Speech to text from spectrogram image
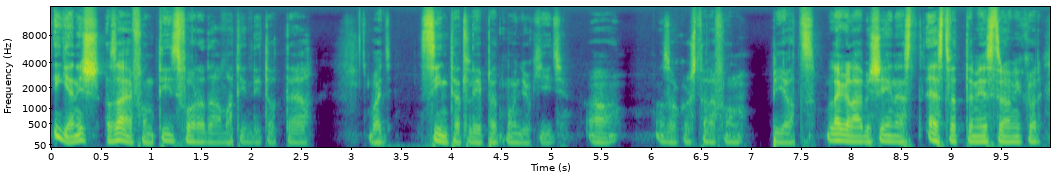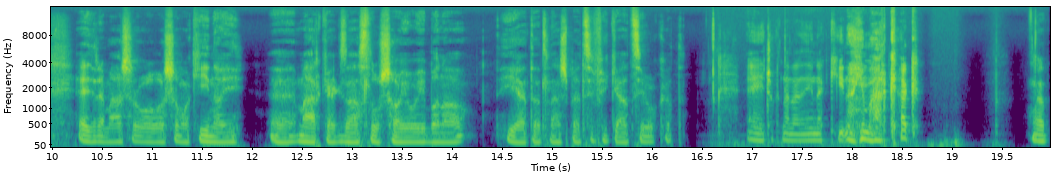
igenis az iPhone 10 forradalmat indított el, vagy szintet lépett mondjuk így a, az okostelefon piac. Legalábbis én ezt, ezt vettem észre, amikor egyre másra olvasom a kínai márkák zászlós hajóiban a hihetetlen specifikációkat. Ej, csak ne lennének kínai márkák. Hát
